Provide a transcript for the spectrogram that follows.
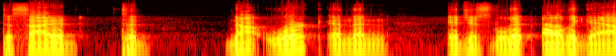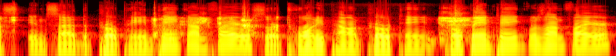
decided to not work, and then it just lit all the gas inside the propane tank on fire. So a 20 pound propane propane tank was on fire.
